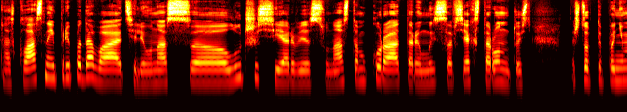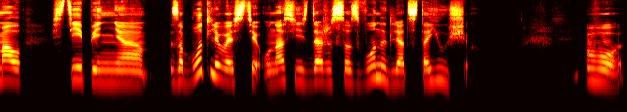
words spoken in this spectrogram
У нас классные преподаватели, у нас э, лучший сервис, у нас там кураторы, мы со всех сторон. То есть, чтобы ты понимал степень э, заботливости, у нас есть даже созвоны для отстающих. Вот.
